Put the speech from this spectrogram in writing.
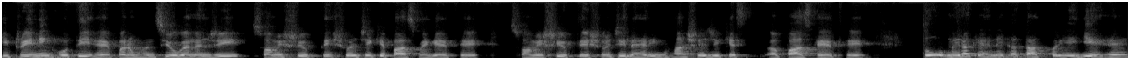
की ट्रेनिंग होती है। परमहंस योगानंद जी, स्वामी श्री युक्तेश्वर जी के पास में गए थे। स्वामी श्री युक्तेश्वर जी लहरी महाशय जी के पास गए थे। तो मेरा कहने का तात्पर्य ये है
